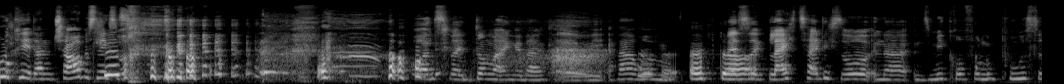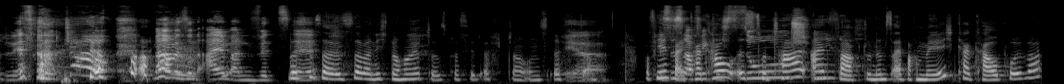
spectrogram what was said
Gut. Okay, dann ciao, bis nächste Woche. Oh, zwei dumme Gedanke, ey. Warum? Öfter. Weißt du, gleichzeitig so in der, ins Mikrofon gepustet und jetzt so, ciao. Machen wir so einen Allmann-Witz, Das ist, das ist aber nicht nur heute, es passiert öfter, uns öfter. Ja. Auf jeden Fall, Kakao ist so total schwierig. einfach. Du nimmst einfach Milch, Kakaopulver,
